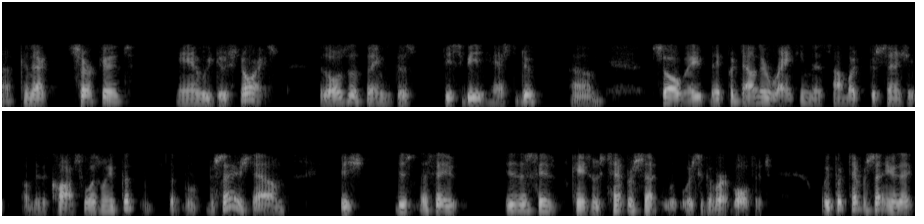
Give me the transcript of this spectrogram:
uh, connect circuits, and reduce noise. So those are the things this PCB has to do. Um, so they, they put down their ranking as how much percentage of the cost was. When we put the percentage down, is this let's say in this case it was 10% was to convert voltage. We put 10% here. That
